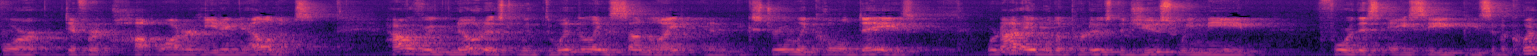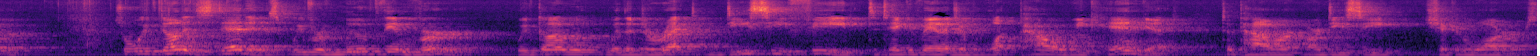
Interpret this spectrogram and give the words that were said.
for different hot water heating elements. However, we've noticed with dwindling sunlight and extremely cold days, we're not able to produce the juice we need for this AC piece of equipment. So what we've done instead is we've removed the inverter. We've gone with a direct DC feed to take advantage of what power we can get to power our DC chicken waterers.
